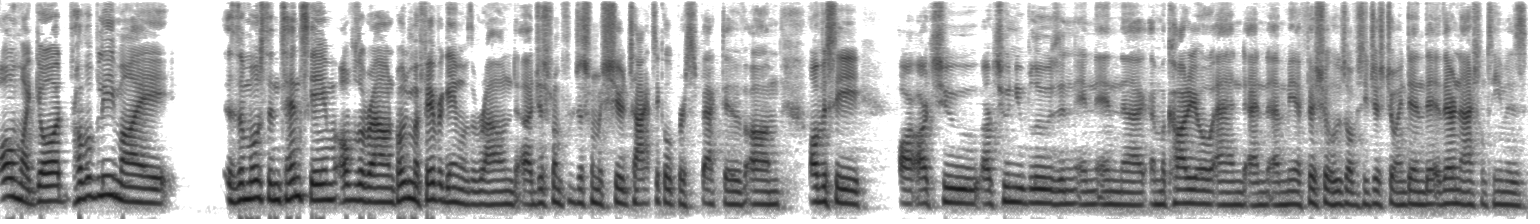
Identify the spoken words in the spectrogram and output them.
Oh my god, probably my the most intense game of the round, probably my favorite game of the round, uh, just from just from a sheer tactical perspective. Um, obviously, our, our two our two new blues in in in uh, Macario and and uh, Mia Fishel, who's obviously just joined in. Their national team is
